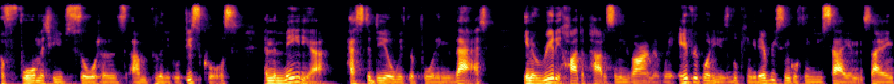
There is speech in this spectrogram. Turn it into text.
performative sort of um, political discourse, and the media has to deal with reporting that in a really hyper-partisan environment where everybody is looking at every single thing you say and saying,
